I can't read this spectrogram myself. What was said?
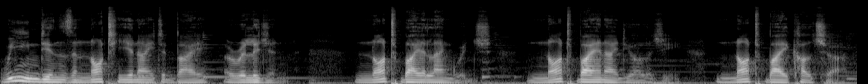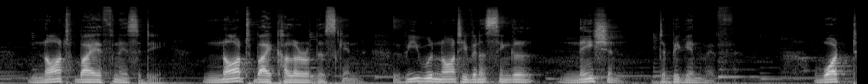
we Indians are not united by a religion, not by a language, not by an ideology, not by culture, not by ethnicity, not by color of the skin. We were not even a single nation to begin with. What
